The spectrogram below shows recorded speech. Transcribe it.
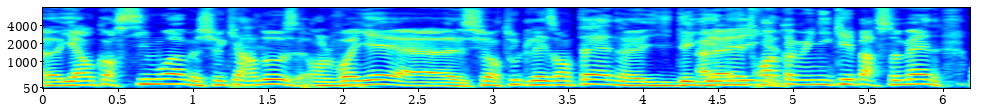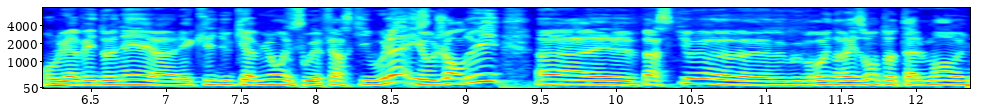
euh, il y a encore six mois, Monsieur Cardoz, on le voyait euh, sur toutes les antennes, il dégainait trois communiqués par semaine, on lui avait donné euh, les clés du camion, il pouvait faire ce qu'il voulait, et aujourd'hui, euh, parce que, euh, pour une raison totalement une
